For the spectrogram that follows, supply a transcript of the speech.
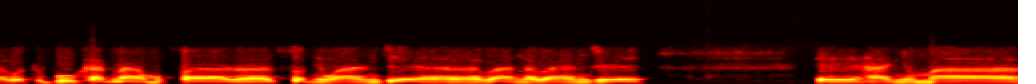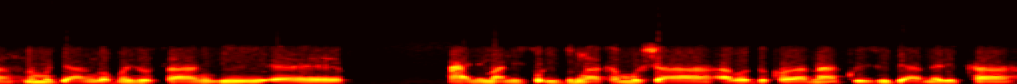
abo tuvukana umupfasoni wanje abana banje eh, hanyuma n'umuryango muri rusange eh, hanyuma nifurize umwaka musha abo dukorana ku ijwi rya amerika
